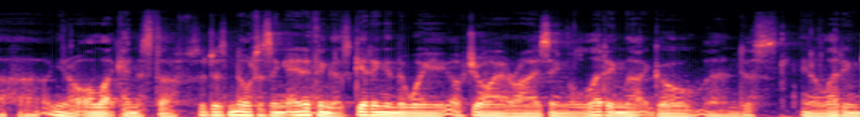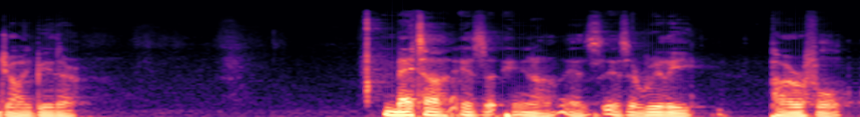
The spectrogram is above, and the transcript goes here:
Uh, you know all that kind of stuff. So just noticing anything that's getting in the way of joy arising, letting that go, and just you know letting joy be there Metta is you know is is a really powerful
